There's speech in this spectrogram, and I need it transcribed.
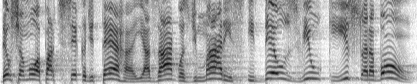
Deus chamou a parte seca de terra e as águas de mares, e Deus viu que isso era bom.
